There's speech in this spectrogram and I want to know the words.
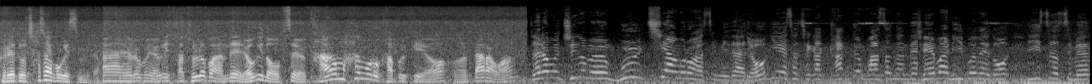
그래도 찾아보겠습니다. 아 여러분 여기 다 둘러봤는데 여기도 없어요. 다음 항으로 가볼게요. 어, 따라와. 자, 여러분 지금은 물치항으로 왔습니다. 여기에서 제가 가끔 봤었는데 제발 이번에도 있었으면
